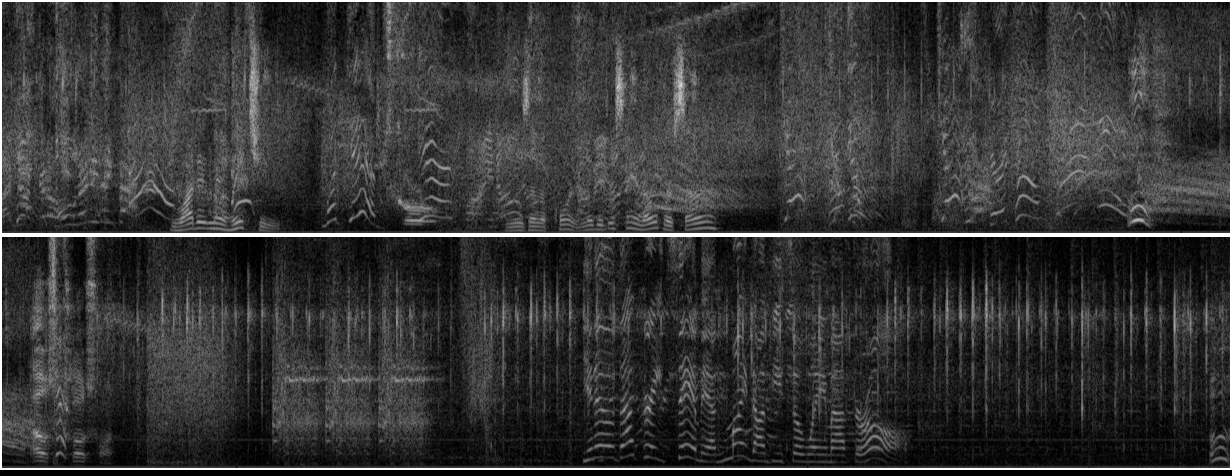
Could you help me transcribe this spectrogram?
I'm not gonna hold anything back! Why didn't it hit you? What gives? Here! You was in the corner. Nigga, this ain't over, son. Whew. That was a close one. You know, that great Sandman might not be so lame after all. Whew.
